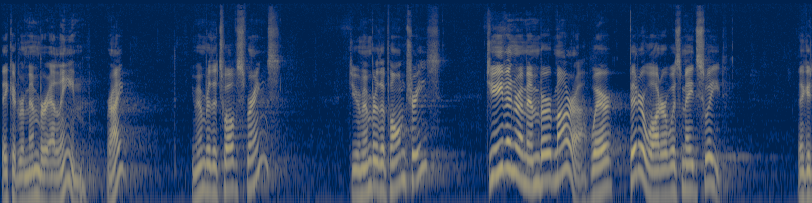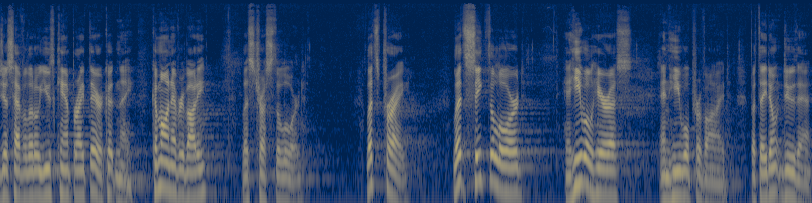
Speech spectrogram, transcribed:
They could remember Elim, right? You remember the 12 springs? Do you remember the palm trees? Do you even remember Marah, where bitter water was made sweet? They could just have a little youth camp right there, couldn't they? Come on, everybody. Let's trust the Lord. Let's pray. Let's seek the Lord, and He will hear us, and He will provide. But they don't do that.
